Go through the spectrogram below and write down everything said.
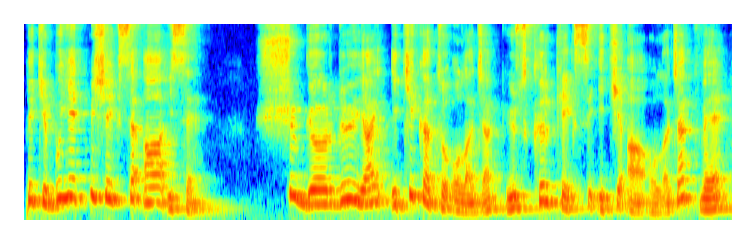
Peki bu 70 eksi A ise şu gördüğü yay 2 katı olacak. 140 eksi 2A olacak ve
